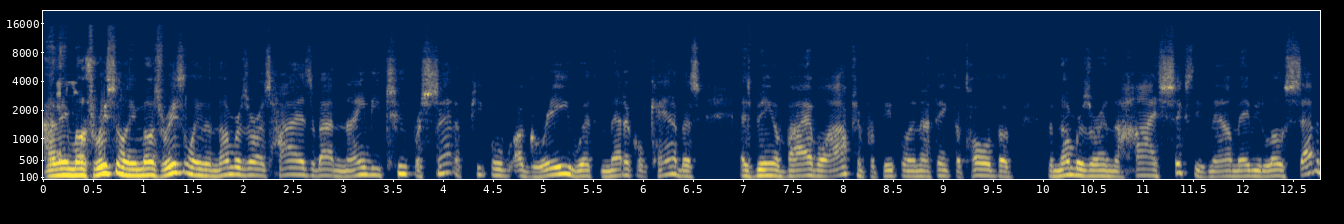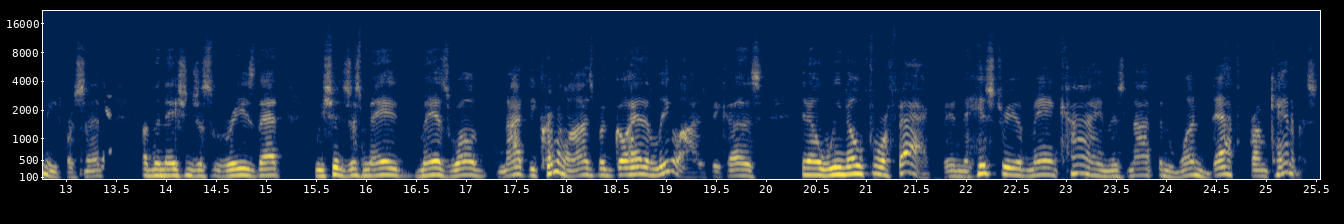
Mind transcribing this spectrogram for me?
I think most recently, most recently, the numbers are as high as about 92% of people agree with medical cannabis as being a viable option for people. And I think the total the, the numbers are in the high 60s now, maybe low 70% of the nation just agrees that we should just may may as well not decriminalize, but go ahead and legalize because you know we know for a fact in the history of mankind there's not been one death from cannabis.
